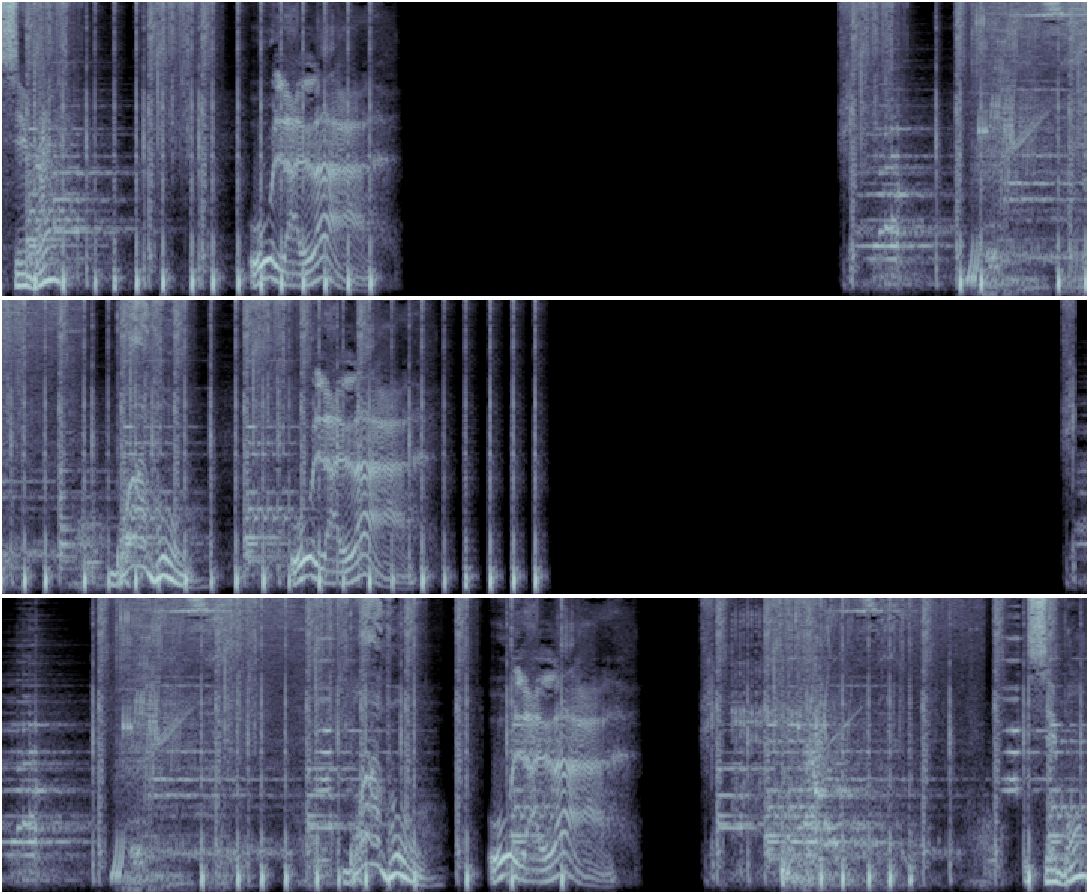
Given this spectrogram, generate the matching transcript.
C'est bon? Oh là là! Bravo! Oh là là! Bravo! Oh là là C'est bon.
